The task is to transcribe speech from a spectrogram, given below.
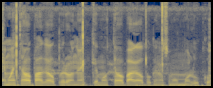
Hemos estado apagados, pero no es que hemos estado apagados porque no somos moluscos.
